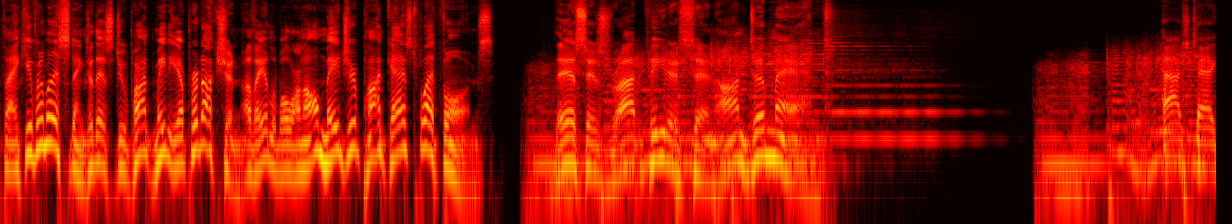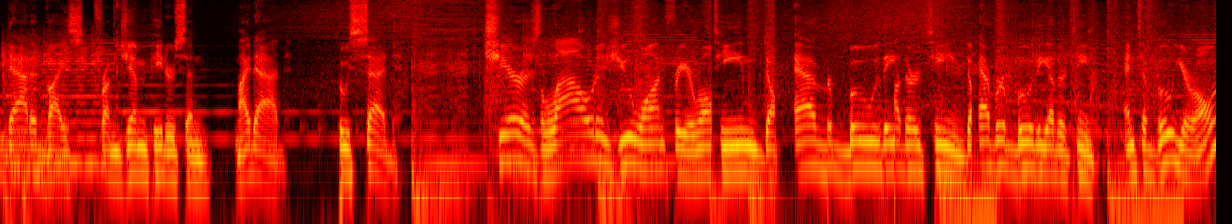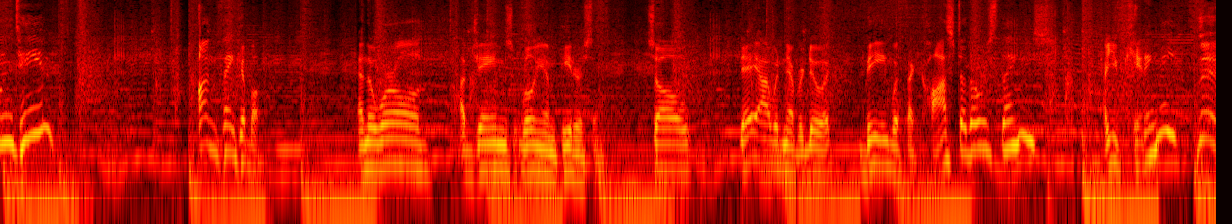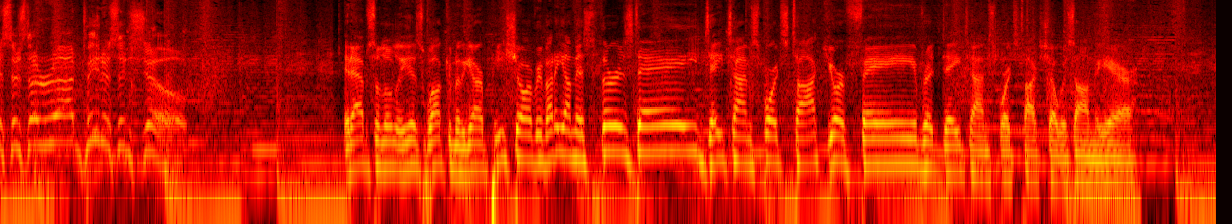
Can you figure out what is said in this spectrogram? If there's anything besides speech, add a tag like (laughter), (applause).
Thank you for listening to this DuPont Media production, available on all major podcast platforms. This is Rod Peterson on demand. Hashtag dad advice from Jim Peterson, my dad, who said, cheer as loud as you want for your own team. Don't ever boo the other team. Don't ever boo the other team. And to boo your own team? Unthinkable. And the world of James William Peterson. So, A, I would never do it. B, with the cost of those things? Are you kidding me? This is the Rod Peterson Show. It absolutely is. Welcome to the RP Show, everybody, on this Thursday. Daytime Sports Talk. Your favorite daytime sports talk show is on the air.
